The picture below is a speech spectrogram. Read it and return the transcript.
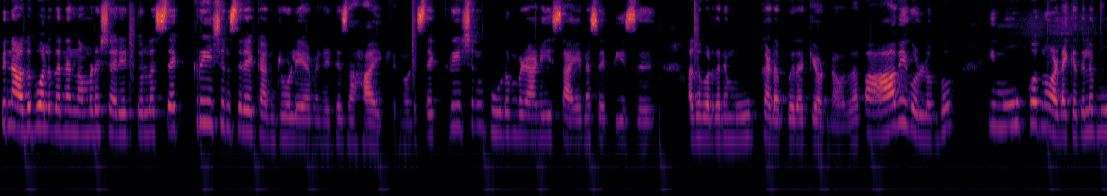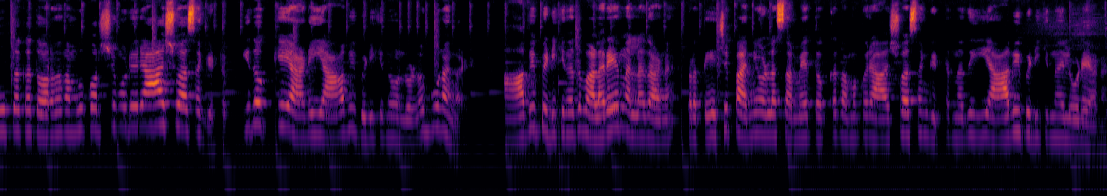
പിന്നെ അതുപോലെ തന്നെ നമ്മുടെ ശരീരത്തുള്ള സെക്രീഷൻസിനെ കൺട്രോൾ ചെയ്യാൻ വേണ്ടിയിട്ട് സഹായിക്കുന്നുണ്ട്. സെക്രീഷൻ കൂടുമ്പോഴാണ് ഈ സൈനസെറ്റീസ് അതുപോലെ തന്നെ മൂക്കടപ്പ് ഇതൊക്കെ ഉണ്ടാവുന്നത്. അപ്പോൾ ആവി കൊള്ളുമ്പോൾ ഈ മൂക്കൊന്നും അടയ്ക്കത്തില്ല. മൂക്കൊക്കെ തുറന്ന് നമുക്ക് കുറച്ചും കൂടി ഒരു ആശ്വാസം കിട്ടും. ഇതൊക്കെയാണ് ഈ ആവി പിടിക്കുന്നതുകൊണ്ടുള്ള ഗുണങ്ങൾ. ആവി പിടിക്കുന്നത് വളരെ നല്ലതാണ്. പ്രത്യേകിച്ച് പനിയുള്ള സമയത്തൊക്കെ നമുക്കൊരു ആശ്വാസം കിട്ടുന്നത് ഈ ആവി പിടിക്കുന്നതിലൂടെയാണ്.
